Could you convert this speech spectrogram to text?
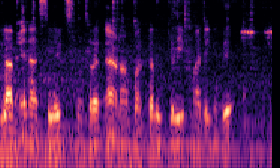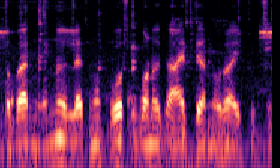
எல்லாமே நான் சேல்ஸ் பண்ணுறேங்க ஆனால் மக்களுக்கு தெரிய மாட்டேங்குது. இப்போ பாருங்க ஒன்றும் இல்லை. சும்மா போஸ்ட்டு போனதுக்கு ஆயிரத்தி இரநூறுவா ஆயிடுச்சு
